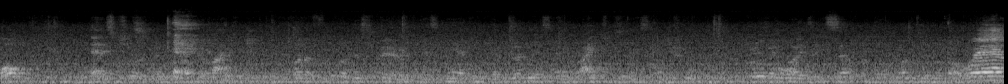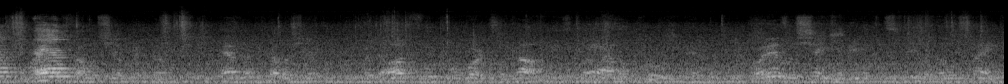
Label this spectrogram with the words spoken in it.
Walk as children of the light. For the fruit of the Spirit is in the goodness and righteousness and truth, proving what is acceptable unto the Lord. Well, well. have fellowship with the, have fellowship with the unfruitful works of godliness, but rather prove them. For it is a shame to speak of those things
